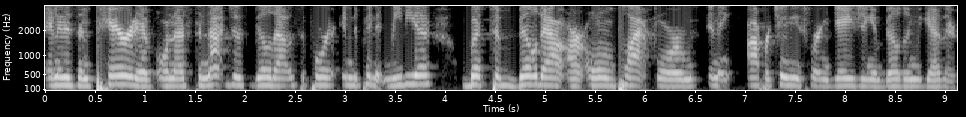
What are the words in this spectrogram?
and it is imperative on us to not just build out and support independent media, but to build out our own platforms and opportunities for engaging and building together,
